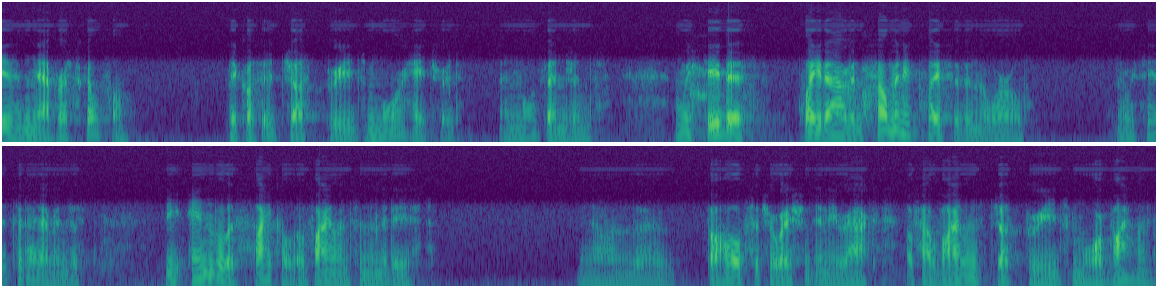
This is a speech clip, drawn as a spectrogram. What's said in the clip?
is never skillful because it just breeds more hatred and more vengeance. And we see this played out in so many places in the world. And we see it today. I mean, just the endless cycle of violence in the Mideast. You know, and the, the whole situation in Iraq of how violence just breeds more violence.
